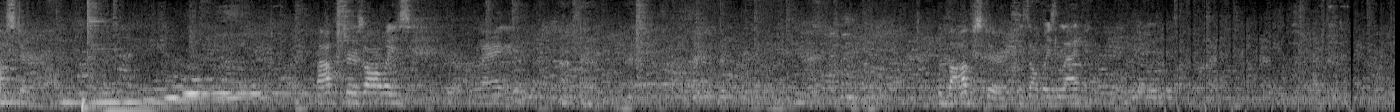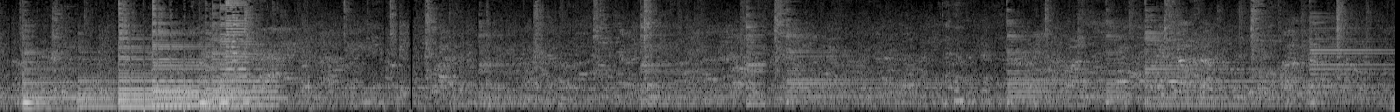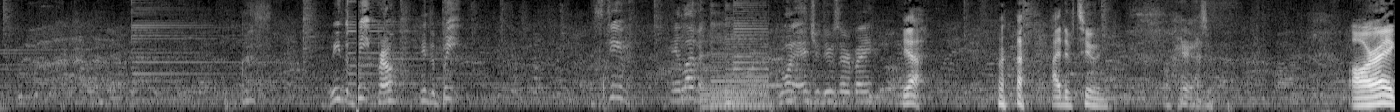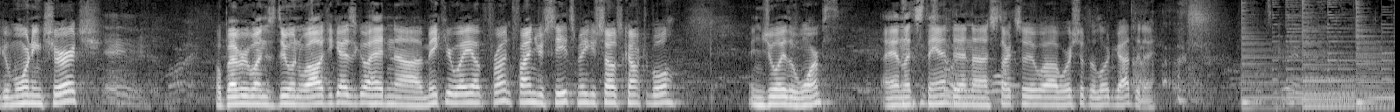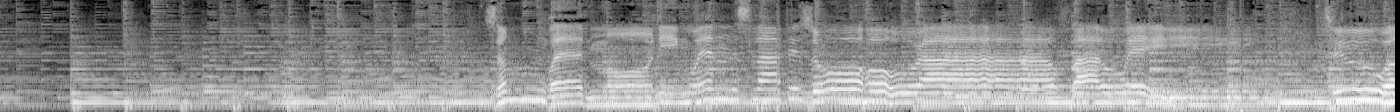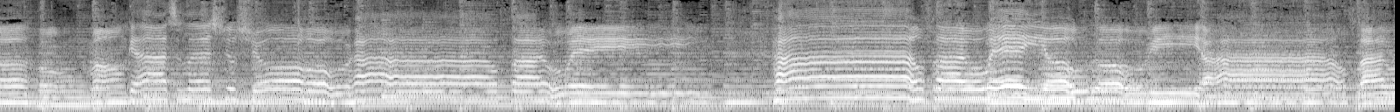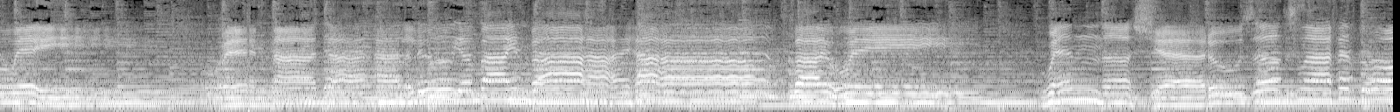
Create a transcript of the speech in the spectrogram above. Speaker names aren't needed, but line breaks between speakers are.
Bobster. Bobster is always lagging. The Bobster is always lagging. Need the beat, bro. Need the beat. Steve, hey, Eleven. You want to introduce everybody?
Yeah. I'd have tuned.
Okay,
All right. Good morning, church. Hope everyone's doing well. If you guys go ahead and uh, make your way up front, find your seats, make yourselves comfortable, enjoy the warmth, and let's stand and uh, start to uh, worship the Lord God today. Some glad morning when this life is o'er, I'll fly away to a home on God's celestial shore. I'll life have gone.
